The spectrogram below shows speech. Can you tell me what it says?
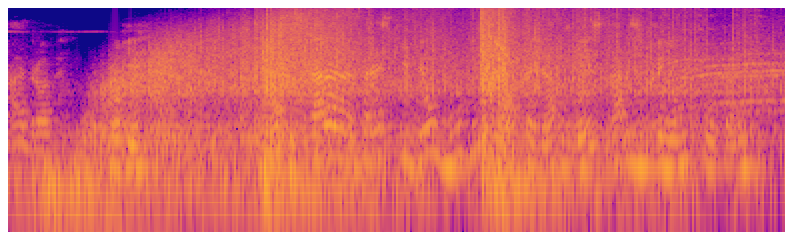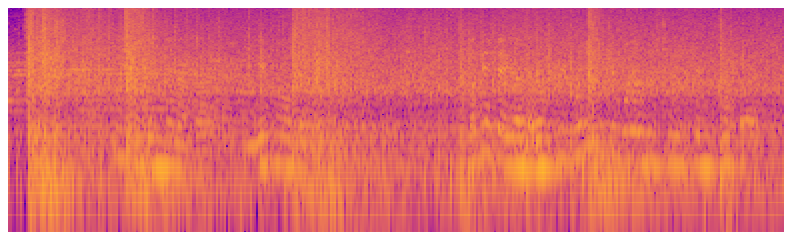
Ai, droga. Morri. Nossa, esse cara parece que vê um bug e foca já. Os dois caras de canhão me focaram. Ih, não deu na base. Ninguém não outra galera. Eu fui o único que morreu do time que eles contaram.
